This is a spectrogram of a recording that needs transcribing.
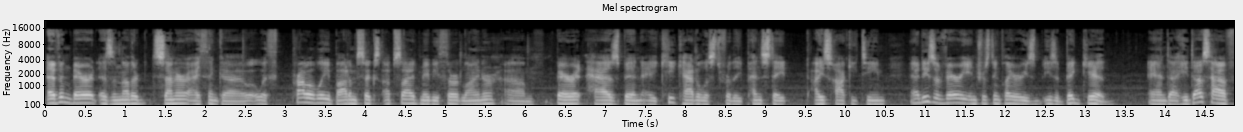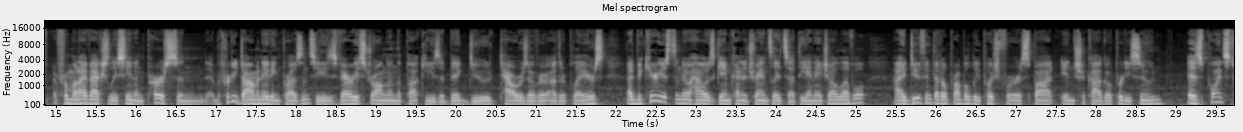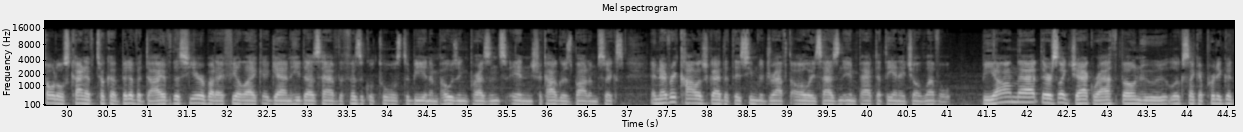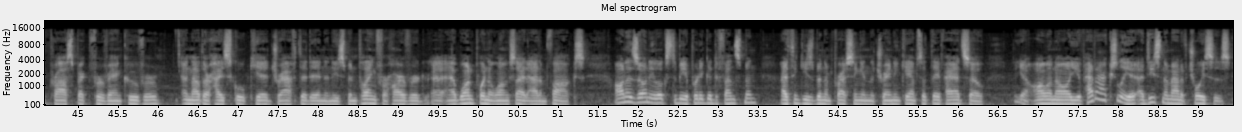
Evan Barratt is another center, I think, uh, with probably bottom six upside, maybe third liner. Um, Barratt has been a key catalyst for the Penn State ice hockey team and he's a very interesting player. He's he's a big kid, and uh, he does have, from what I've actually seen in person, a pretty dominating presence. He's very strong on the puck. He's a big dude, towers over other players. I'd be curious to know how his game kind of translates at the NHL level. I do think that he'll probably push for a spot in Chicago pretty soon his points totals kind of took a bit of a dive this year, but I feel like again he does have the physical tools to be an imposing presence in Chicago's bottom six, and every college guy that they seem to draft always has an impact at the NHL level. Beyond that, there's like Jack Rathbone, who looks like a pretty good prospect for Vancouver, another high school kid drafted in, and he's been playing for Harvard uh, at one point alongside Adam Fox. On his own, he looks to be a pretty good defenseman. I think he's been impressing in the training camps that they've had, so you know, all in all, you've had actually a, decent amount of choices.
